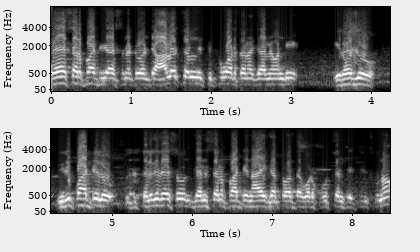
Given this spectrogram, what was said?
వైఎస్ఆర్ పార్టీ చేస్తున్నటువంటి ఆలోచనల్ని తిప్పుకొడతానో కానివ్వండి ఈరోజు ఇరు పార్టీలు ఇటు తెలుగుదేశం జనసేన పార్టీ నాయకత్వం అంతా కూడా కూర్చొని చర్చించుకున్నాం.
